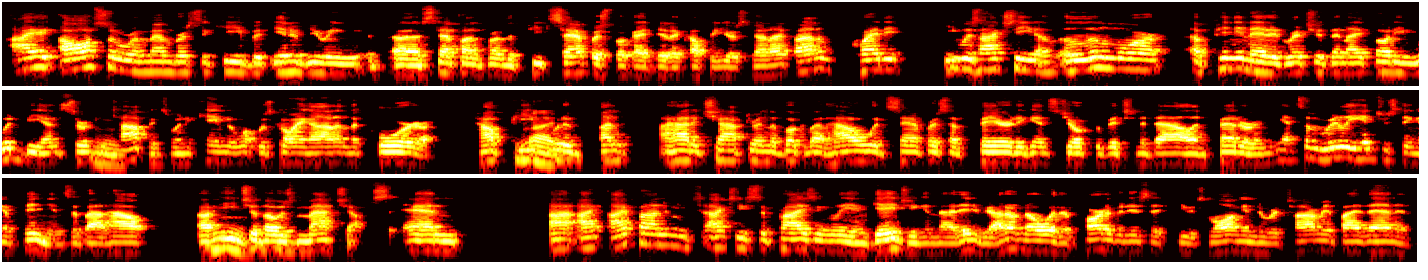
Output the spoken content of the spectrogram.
I also remember Saqib interviewing uh, Stefan from the Pete Sampras book I did a couple years ago, and I found him quite. He was actually a, a, little more opinionated, Richard, than I thought he would be on certain mm. topics when it came to what was going on in the court or how Pete right. would have done. I had a chapter in the book about how would Sampras have fared against Djokovic, Nadal, and Federer, and he had some really interesting opinions about how uh, mm. each of those matchups. And I, I found him actually surprisingly engaging in that interview. I don't know whether part of it is that he was long into retirement by then and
